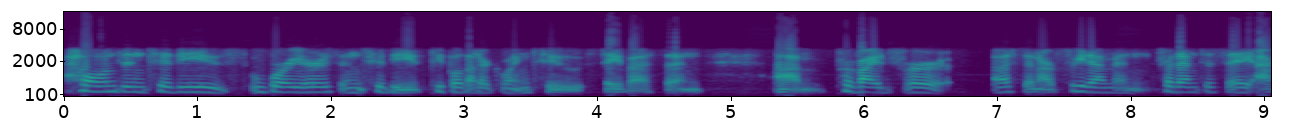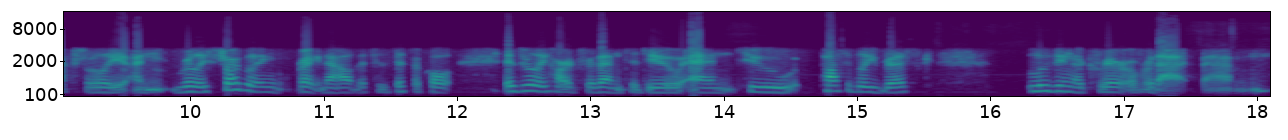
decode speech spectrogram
honed into these warriors, into these people that are going to save us and um, provide for us and our freedom. And for them to say, actually, I'm really struggling right now, this is difficult, is really hard for them to do. And to possibly risk losing their career over that um,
